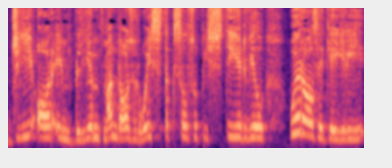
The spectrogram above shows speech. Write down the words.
GR embleem. Man, daar's rooi stiksels op die stuurwiel. Oral het jy hierdie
